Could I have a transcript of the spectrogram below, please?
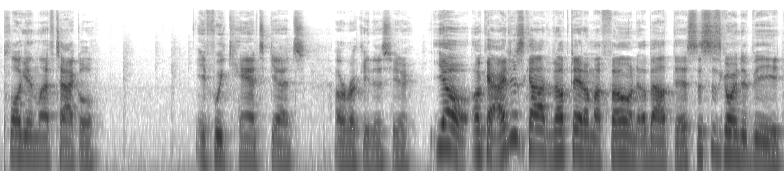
plug-in left tackle if we can't get a rookie this year. Yo, okay, I just got an update on my phone about this. This is going to be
